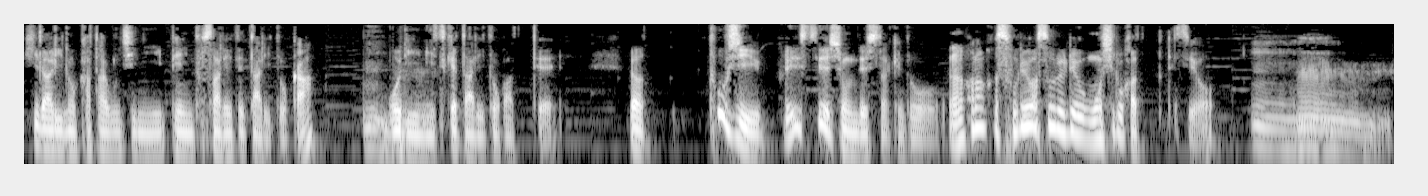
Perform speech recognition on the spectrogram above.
左の肩口にペイントされてたりとか、ボディにつけたりとかって、当時、プレイステーションでしたけど、なかなかそれはそれで面白かったですよ。う。うんん。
